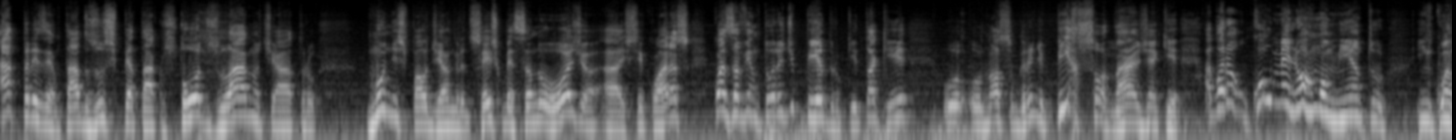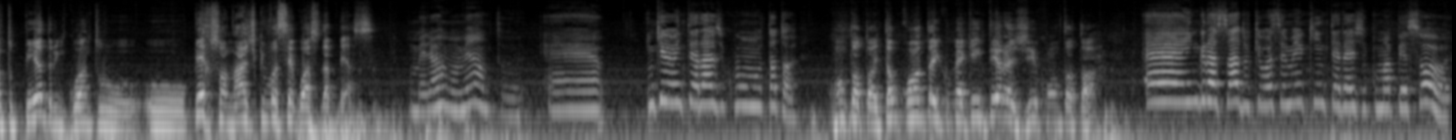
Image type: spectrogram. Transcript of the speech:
apresentadas, os espetáculos todos lá no Teatro Municipal de Angra dos Reis, começando hoje às 5 horas com as aventuras de Pedro, que está aqui, o, o nosso grande personagem aqui. Agora, qual o melhor momento enquanto Pedro, enquanto o, o personagem que você gosta da peça? O melhor momento é em que eu interajo com o Totó. Com o Totó. Então conta aí como é que é interagir com o Totó. É engraçado que você meio que interage com uma pessoa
